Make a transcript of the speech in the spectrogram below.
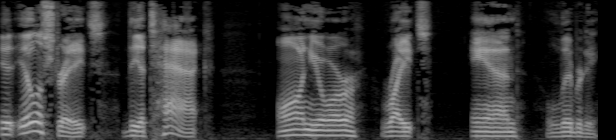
it illustrates the attack on your rights and liberty.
